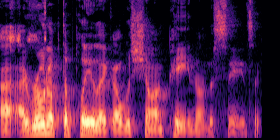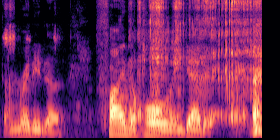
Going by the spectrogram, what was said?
I, I wrote up the play like I was Sean Payton on the Saints. Like I'm ready to find a hole and get it.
